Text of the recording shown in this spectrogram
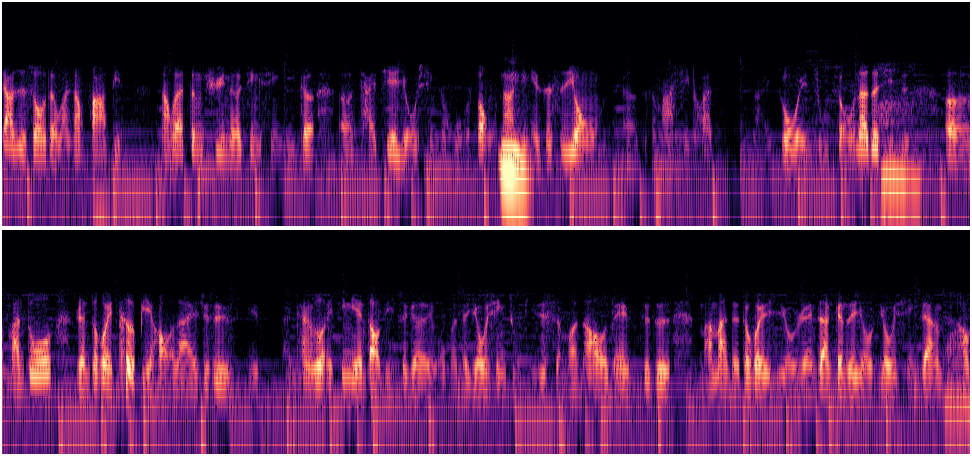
假日时候的晚上八点，那会在灯区呢进行一个呃踩街游行的活动。那今年则是用呃这个马戏团来作为主轴，那这其实呃蛮多人都会特别好来就是。诶来看说，哎，今年到底这个我们的游行主题是什么？然后，哎，就是满满的都会有人这样跟着游游行这样子，然后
